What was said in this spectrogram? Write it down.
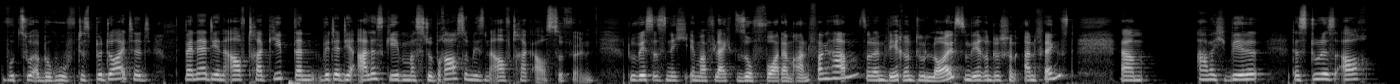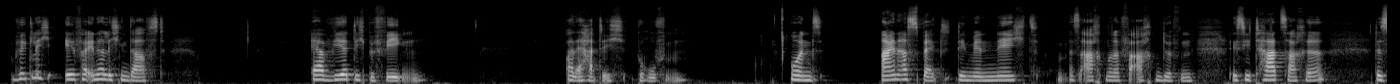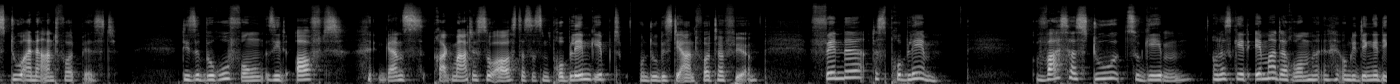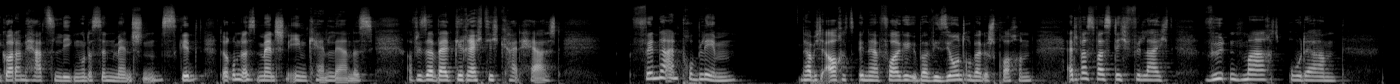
wozu er beruft. Das bedeutet, wenn er dir einen Auftrag gibt, dann wird er dir alles geben, was du brauchst, um diesen Auftrag auszufüllen. Du wirst es nicht immer vielleicht sofort am Anfang haben, sondern während du läufst und während du schon anfängst. Ähm, aber ich will, dass du das auch wirklich verinnerlichen darfst. Er wird dich befähigen, weil er hat dich berufen. Und ein Aspekt, den wir nicht missachten oder verachten dürfen, ist die Tatsache, dass du eine Antwort bist. Diese Berufung sieht oft ganz pragmatisch so aus, dass es ein Problem gibt und du bist die Antwort dafür. Finde das Problem. Was hast du zu geben? Und es geht immer darum, um die Dinge, die Gott am Herzen liegen. Und das sind Menschen. Es geht darum, dass Menschen ihn kennenlernen, dass auf dieser Welt Gerechtigkeit herrscht. Finde ein Problem. Da habe ich auch in der Folge über Vision drüber gesprochen. Etwas, was dich vielleicht wütend macht oder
